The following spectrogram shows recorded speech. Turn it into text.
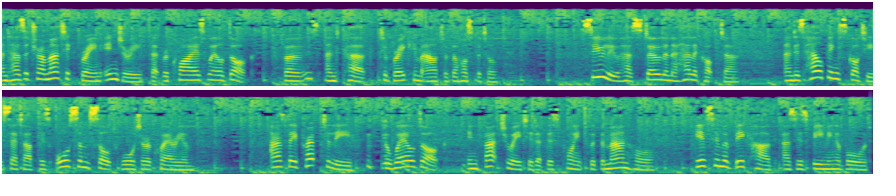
and has a traumatic brain injury that requires Whale Doc, Bones, and Kirk to break him out of the hospital. Sulu has stolen a helicopter and is helping Scotty set up his awesome saltwater aquarium. As they prep to leave, the whale doc, infatuated at this point with the manhole, gives him a big hug as he's beaming aboard.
